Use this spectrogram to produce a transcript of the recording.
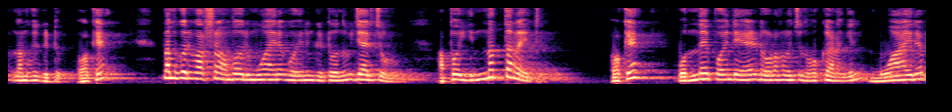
നമുക്ക് കിട്ടും. ഓക്കെ നമുക്കൊരു വർഷമാകുമ്പോൾ ഒരു മൂവായിരം കോയിനും കിട്ടുമെന്ന് വിചാരിച്ചോളൂ. അപ്പോൾ ഇന്നത്തെ റേറ്റ് ഓക്കെ ഒന്നേ പോയിന്റ് ഏഴ് ഡോളർ വെച്ച് നോക്കുകയാണെങ്കിൽ മൂവായിരം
